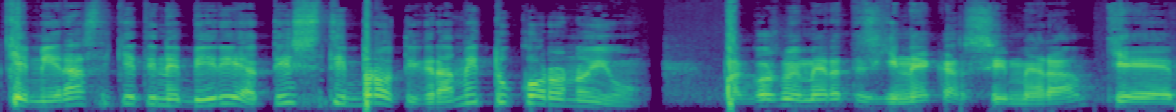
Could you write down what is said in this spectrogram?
και μοιράστηκε την εμπειρία της στην πρώτη γραμμή του κορονοϊού. Παγκόσμια μέρα της γυναίκας σήμερα και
